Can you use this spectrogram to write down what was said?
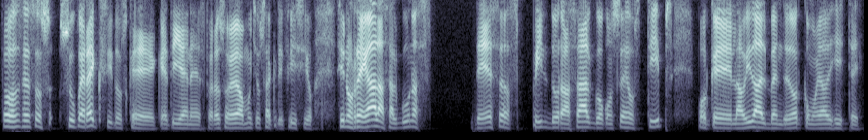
todos esos super éxitos que, tienes, pero eso lleva mucho sacrificio. Si nos regalas algunas de esas píldoras, algo, consejos, tips, porque la vida del vendedor, como ya dijiste,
